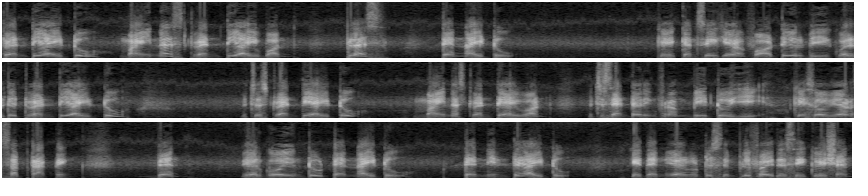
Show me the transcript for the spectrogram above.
20 I2 minus 20 I1 plus 10 I2 okay can see here 40 will be equal to 20 I2 which is 20 I2 minus 20 I1 which is entering from B to E. Okay so we are subtracting. Then we are going to 10 I2 10 into I2 okay then we are going to simplify this equation.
